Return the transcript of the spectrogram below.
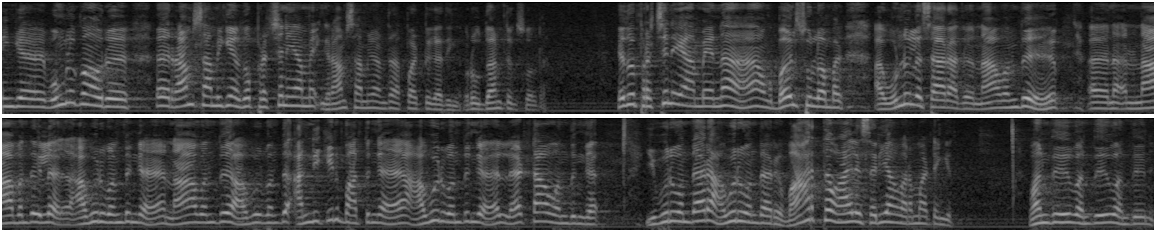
நீங்கள் உங்களுக்கும் அவர் ராமசாமிக்கும் ஏதோ பிரச்சனையாமே? இங்கே ராமசாமி வந்து அப்பாட்டுக்காதீங்க ஒரு உதாரணத்துக்கு சொல்கிறேன் ஏதோ பிரச்சனையாமேன்னா அவங்க பதில் சொல்லுவாங்க அது ஒன்றும் இல்லை சார். அது நான் வந்து நான் நான் வந்து இல்லை அவர் வந்துங்க நான் வந்து அவர் வந்து அன்னைக்குன்னு பார்த்துங்க அவர் வந்துங்க லேட்டாக வந்துங்க. இவர் வந்தார் அவர் வந்தார். வார்த்தை வாயில சரியாக வரமாட்டேங்குது. வந்து வந்து வந்துன்னு.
